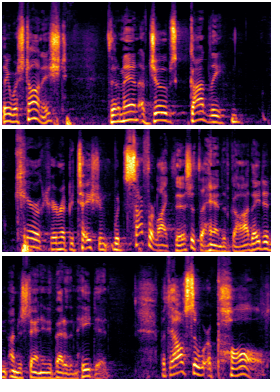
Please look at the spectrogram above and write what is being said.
They were astonished that a man of Job's godly character and reputation would suffer like this at the hand of God. They didn't understand any better than he did. But they also were appalled.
